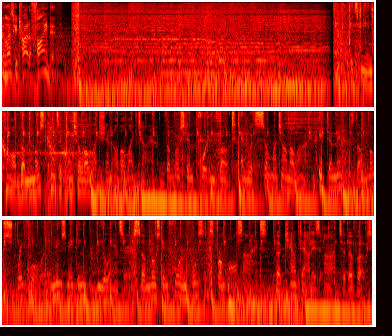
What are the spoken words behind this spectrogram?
unless you try to find it. It's being called the most consequential election of a lifetime, the most important vote, and with so much on the line, it demands the most straightforward, newsmaking, real answers, the most informed voices from all sides. The countdown is on to the vote.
